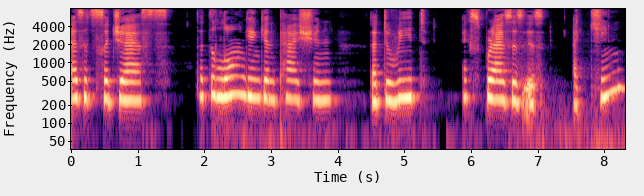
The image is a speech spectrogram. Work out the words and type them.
as it suggests that the longing and passion that the reed expresses is akin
